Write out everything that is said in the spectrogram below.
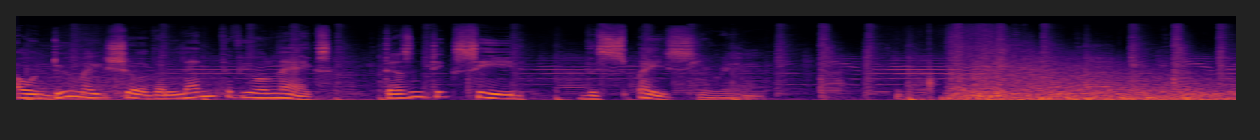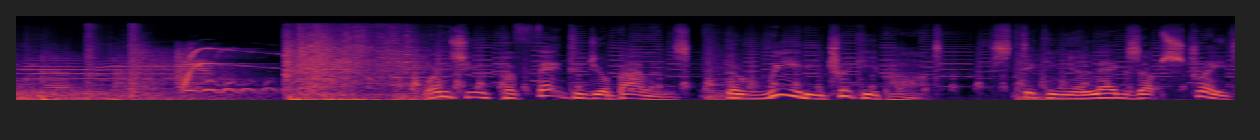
Oh, and do make sure the length of your legs doesn't exceed the space you're in. Once you've perfected your balance, the really tricky part, sticking your legs up straight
